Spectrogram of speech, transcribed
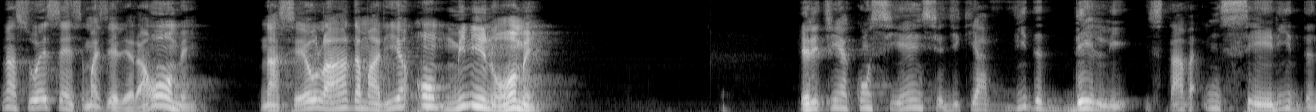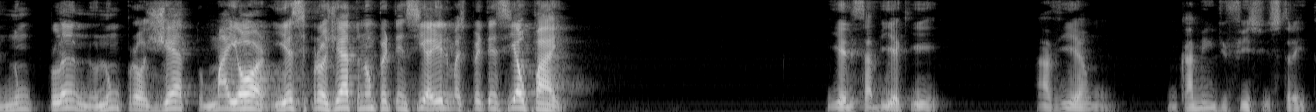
na sua essência, mas ele era homem. Nasceu lá da Maria, um menino, homem. Ele tinha consciência de que a vida dele estava inserida num plano, num projeto maior, e esse projeto não pertencia a ele, mas pertencia ao Pai. E ele sabia que havia um, um caminho difícil e estreito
